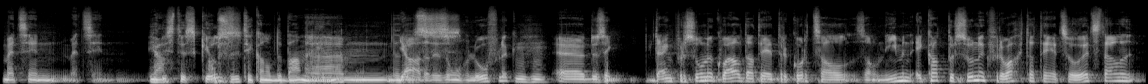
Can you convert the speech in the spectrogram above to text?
met zijn, met zijn Ja, beste skills. absoluut. Hij kan op de baan rijden. ja, dat is ongelooflijk. Mhm. Eh, dus ik denk persoonlijk wel dat hij het record zal, zal nemen. Ik had persoonlijk verwacht dat hij het zou uitstellen.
